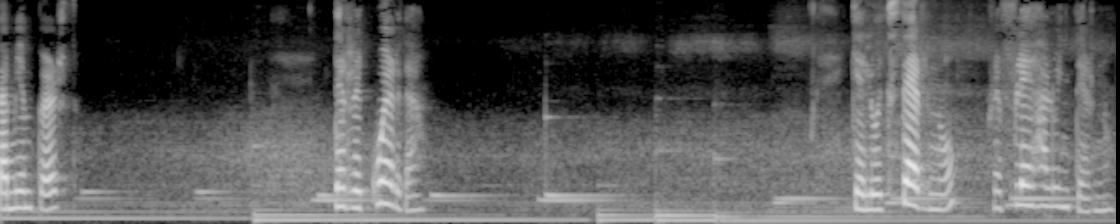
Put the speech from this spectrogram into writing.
También Perth te recuerda que lo externo refleja lo interno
